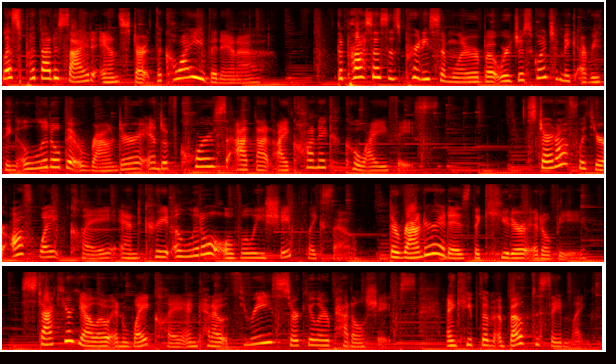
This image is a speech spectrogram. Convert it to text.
Let's put that aside and start the kawaii banana. The process is pretty similar, but we're just going to make everything a little bit rounder and of course add that iconic kawaii face. Start off with your off-white clay and create a little ovally shape like so. The rounder it is, the cuter it'll be. Stack your yellow and white clay and cut out three circular petal shapes and keep them about the same length.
